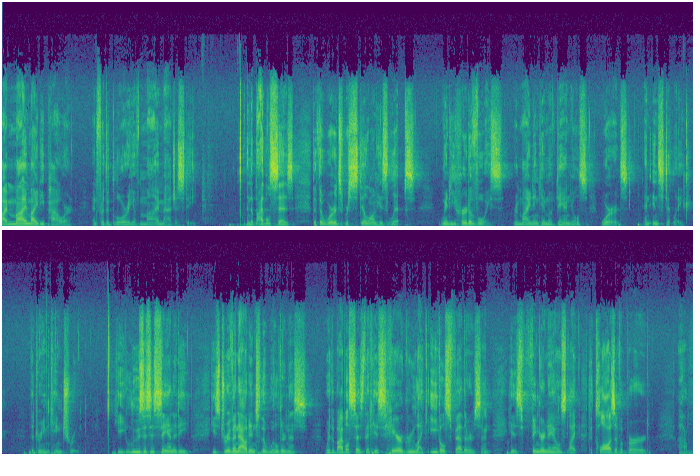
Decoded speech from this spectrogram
by my mighty power and for the glory of my majesty? And the Bible says that the words were still on his lips when he heard a voice reminding him of Daniel's words, and instantly the dream came true. He loses his sanity, he's driven out into the wilderness where the Bible says that his hair grew like eagle's feathers and his fingernails like the claws of a bird. Um,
